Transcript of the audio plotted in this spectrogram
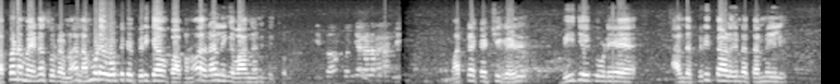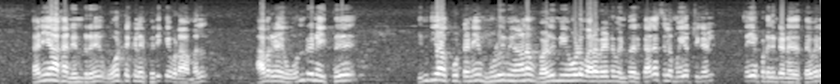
அப்ப நம்ம என்ன சொல்றோம்னா நம்முடைய ஓட்டுகள் பிரிக்காம பார்க்கணும். அதனால நீங்க வாங்கன்னு சொல்லணும் மற்ற கட்சிகள் பிஜேபியுடைய அந்த பிரித்தாளுகின்ற தன்மையில் தனியாக நின்று ஓட்டுகளை பிரிக்க விடாமல் அவர்களை ஒன்றிணைத்து இந்தியா கூட்டணி முழுமையான வலிமையோடு வர வேண்டும் என்பதற்காக சில முயற்சிகள் செய்யப்படுகின்றன. தவிர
